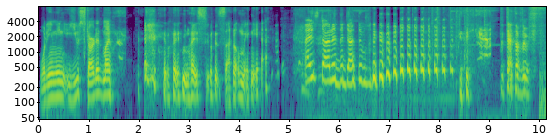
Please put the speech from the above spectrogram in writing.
What do you mean? You started my my suicidal maniac? I started the death of. The death of Luce.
